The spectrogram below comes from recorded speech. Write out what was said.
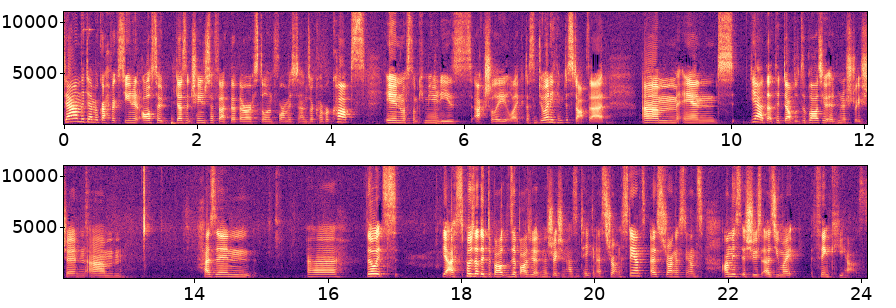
down the demographics unit also doesn't change the fact that there are still informants and undercover cops in Muslim communities. Actually, like doesn't do anything to stop that. Um, and yeah, that the de Blasio administration um, hasn't, uh, though it's yeah, I suppose that the de Blasio administration hasn't taken as strong a stance as strong a stance on these issues as you might think he has.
